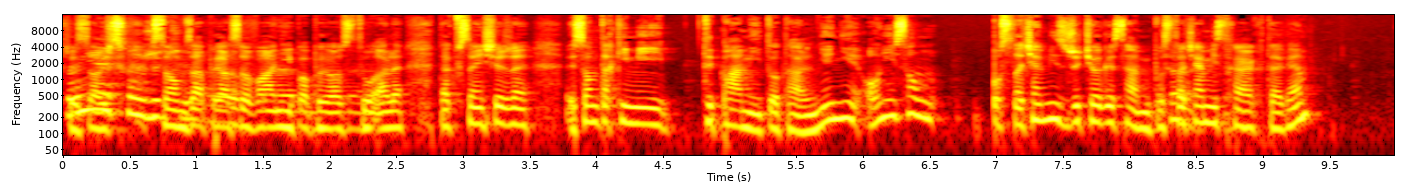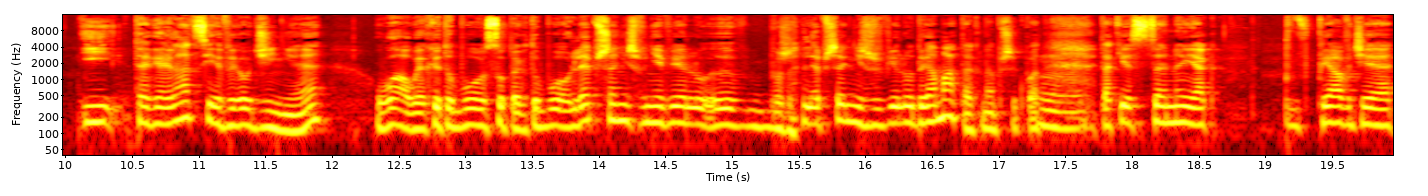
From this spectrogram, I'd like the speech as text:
czy nie coś, są są, zapracowani po ofiary, prostu, tak. ale tak w sensie, że są takimi typami totalnie. Nie, oni są postaciami z życiorysami, postaciami z charakterem i te relacje w rodzinie Wow, jakie to było super. To było lepsze niż w niewielu, y, boże, lepsze niż w wielu dramatach na przykład. Takie sceny jak wprawdzie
